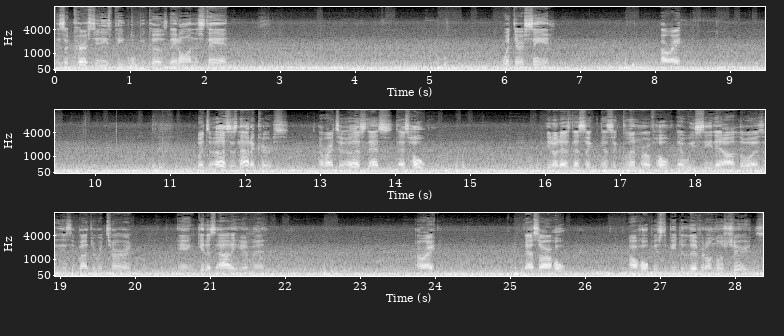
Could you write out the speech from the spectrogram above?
it's a curse to these people because they don't understand what they're seeing. All right. But to us, it's not a curse. All right. To us, that's that's hope. You know, that's that's a that's a glimmer of hope that we see that our Lord is, is about to return and get us out of here, man. All right? That's our hope. Our hope is to be delivered on those chariots.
